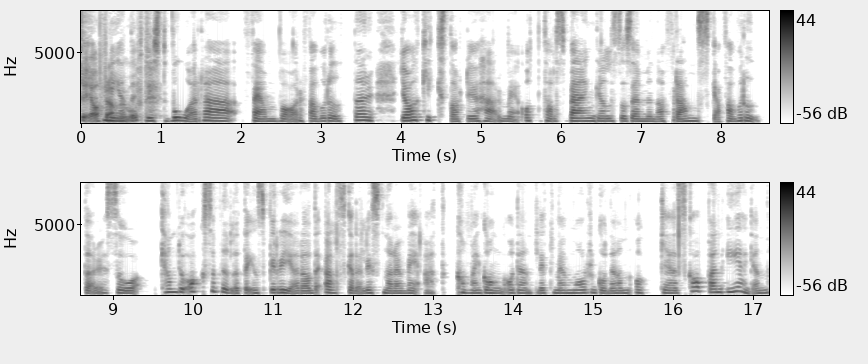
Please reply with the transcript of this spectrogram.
Ser jag fram emot. Med just våra fem var favoriter. Jag kickstartar ju här med 80-tals bangles och sen mina franska favoriter. Så kan du också bli lite inspirerad, älskade lyssnare, med att komma igång ordentligt med morgonen och eh, skapa en egen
